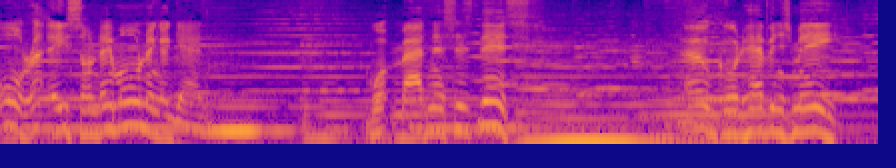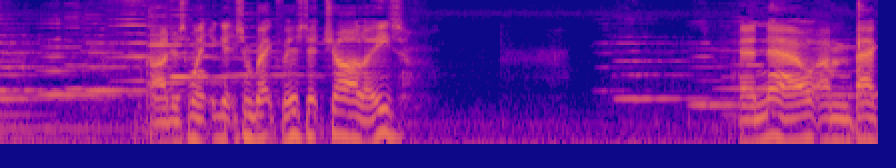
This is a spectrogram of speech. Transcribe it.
already Sunday morning again. What madness is this? Oh, good heavens me. I just went to get some breakfast at Charlie's. And now I'm back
